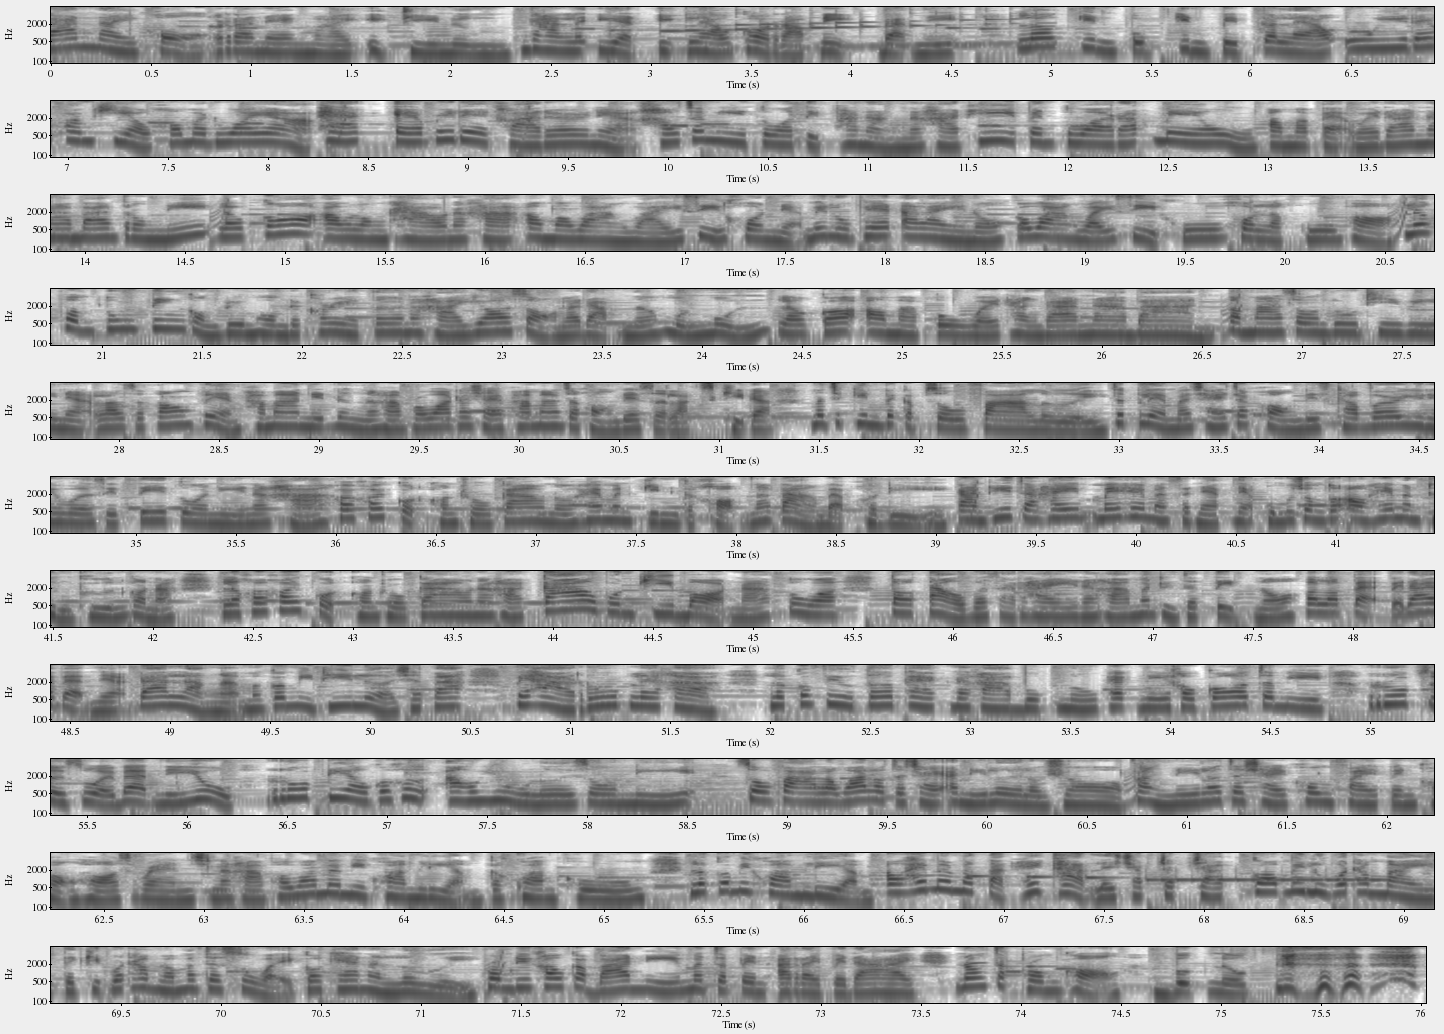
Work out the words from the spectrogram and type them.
ด้านในของระแนงไม้อีกทีหนึ่งงานละเอียดอีกแล้วก็รับนี่แบบนี้ เลิกกินปุ๊บกินปิ๊บกันแล้ว อุ้ยได้ความเขียวเข้ามาด้วยอะ่ะ Pack Everyday Clutter เนี่ยเขาจะมีตัวติดผนังนะคะ ที่เป็นตัวรับเมล เอามาแปะไว้ด้านหน้าบ้านตรงนี้ แล้วก็เอารองเท้านะคะ เอามาวางไว้ 4 คนเนี่ยไม่รู้เพศอะไรเนาะก็วางไว้ 4 คู่คนละคู่พอ เลือกผมตุ้งติ้งของ Dream Home Decorator นะคะ ย่อ 2 ระดับเนอะหมุนหมุนๆแล้วก็เอามาปูไว้ทางด้านหน้าบ้าน ต่อมาโซนดูทีวีเนี่ยเราจะต้องเปลี่ยนผ้าม่านนิดนึงนะคะเพราะว่าถ้าใช้ผ้าม่านจากของ Desert Lux Kit อะมันจะกินไปกับโซฟาเลย จะเปลี่ยนมาใช้จากของของ Discover University ตัวนี้นะคะ ค่อยๆ กด Ctrl 9เนอะให้มันกินกับขอบหน้าต่างแบบพอดี การที่จะให้ไม่ให้มัน snap เนี่ยคุณผู้ชมต้องเอาให้มันถึงพื้นก่อนนะ แล้วค่อยๆ กด Ctrl 9นะคะ9บนคีย์บอร์ดนะ ตัวต่อเต่าภาษาไทยนะคะ มันถึงจะติดเนาะพอเราแปะไปได้แบบเนี้ยด้านหลังอะ่ะมันก็มีที่เหลือใช่ปะไปหารูปเลยค่ะ แล้วก็ฟิลเตอร์แพ็คนะคะบุ๊กนูแพ็คนี้เขาก็จะมีรูปสวยๆแบบนี้อยู่ รูปเดียวก็คือเอาอยู่เลยโซนนี้โซฟาเราว่าเราจะใช้อันนี้เลยเราชอบ ฝั่งนี้เราจะใช้โคมไฟเป็นของ Horse Ranch นะคะ เพราะว่ามันมีความเหลี่ยมกับความโค้ง แล้วก็มีความเหลี่ยม เอาให้มันมาตัดให้ขาดเลยชับๆๆก็ไม่รู้ว่าทำไม แต่คิดว่าทำแล้วมันจะสวยก็แค่นั้นเลย พรมที่เข้ากับบ้านนี้มันจะเป็นอะไรไปได้ นอกจากพรมของ Book Nook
